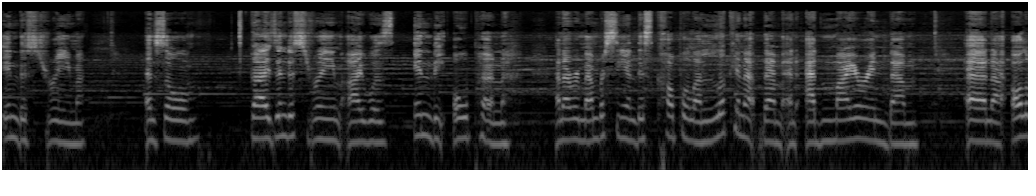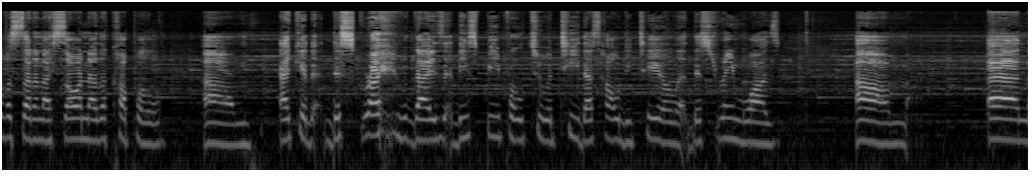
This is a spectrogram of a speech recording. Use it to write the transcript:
in this dream. And so, guys, in this dream, I was in the open and I remember seeing this couple and looking at them and admiring them. And uh, all of a sudden, I saw another couple. Um, I could describe, guys, these people to a T. That's how detailed this dream was. Um, and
